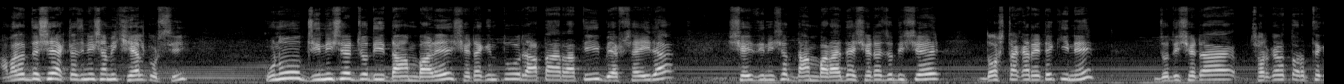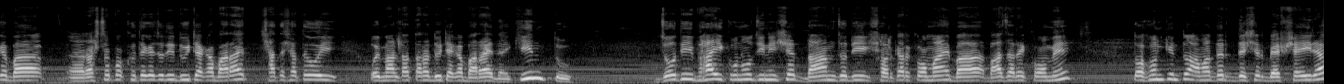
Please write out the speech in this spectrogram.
আমাদের দেশে একটা জিনিস আমি খেয়াল করছি, কোনো জিনিসের যদি দাম বাড়ে, সেটা কিন্তু রাতারাতি ব্যবসায়ীরা সেই জিনিসের দাম বাড়ায় দেয়। সেটা যদি সে দশ টাকা রেটে কিনে, যদি সেটা সরকারের তরফ থেকে বা রাষ্ট্রের পক্ষ থেকে যদি দুই টাকা বাড়ায়, সাথে সাথে ওই ওই মালটা তারা দুই টাকা বাড়ায় দেয়। কিন্তু যদি ভাই কোনো জিনিসের দাম যদি সরকার কমায় বা বাজারে কমে, তখন কিন্তু আমাদের দেশের ব্যবসায়ীরা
